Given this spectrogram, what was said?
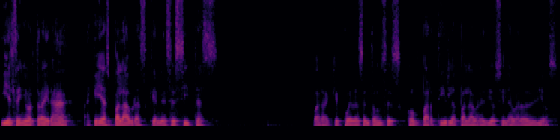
Y el Señor traerá aquellas palabras que necesitas para que puedas entonces compartir la palabra de Dios y la verdad de Dios.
